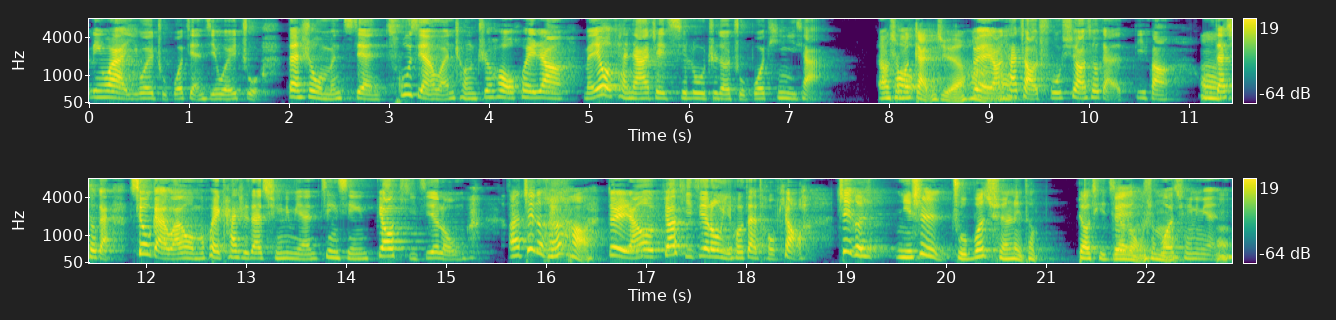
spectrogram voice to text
另外一位主播剪辑为主。但是我们剪粗剪完成之后，会让没有参加这期录制的主播听一下，然后什么感觉？对，然后他找出需要修改的地方，我们再修改。修改完，我们会开始在群里面进行标题接龙。啊，这个很好。对，然后标题接龙以后再投票。这个你是主播群里头标题接龙是吗？主播群里面，嗯，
